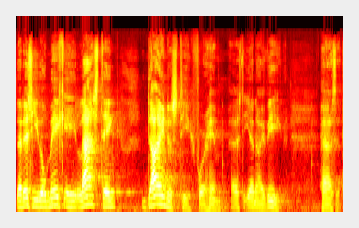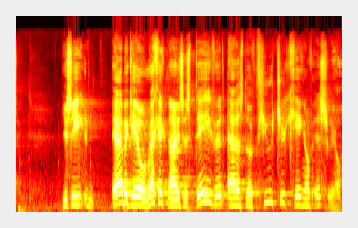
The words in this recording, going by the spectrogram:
That is, he will make a lasting dynasty for him, as the NIV has it. You see, Abigail recognizes David as the future king of Israel.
